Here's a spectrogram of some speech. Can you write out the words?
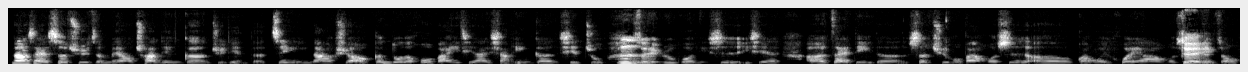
那在社区怎么样串联跟据点的？经营那需要更多的伙伴一起来响应跟协助，嗯，所以如果你是一些呃在地的社区伙伴，或是呃管委会啊，或是那种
